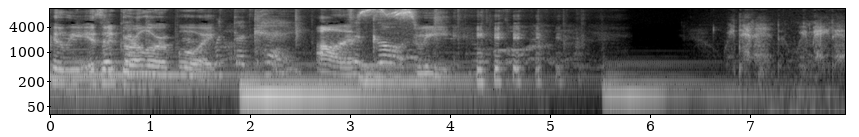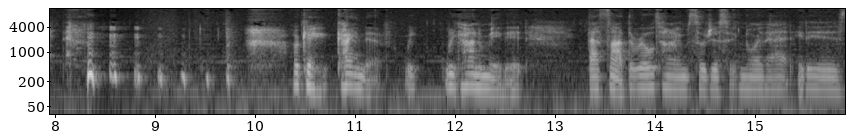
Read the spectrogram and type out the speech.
Really? Is it a girl or a boy? With the K. Oh, It's a girl. that's sweet. we did it. We made it. okay, kind of. We we kind of made it. That's not the real time, so just ignore that. It is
